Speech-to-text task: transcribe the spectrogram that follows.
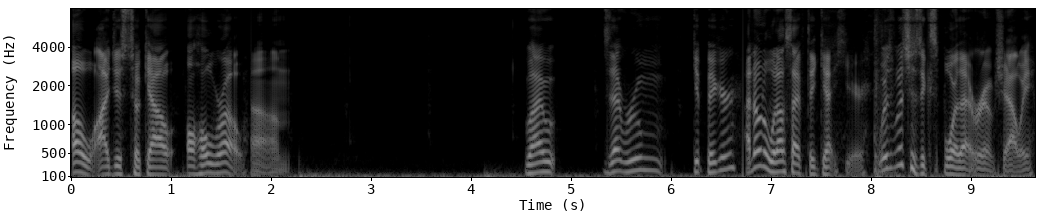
Oh, I just took out a whole row. Um, why does that room get bigger? I don't know what else I have to get here. Let's, let's just explore that room, shall we?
